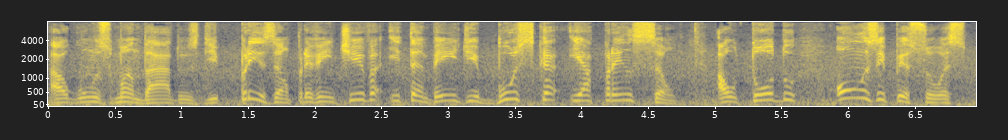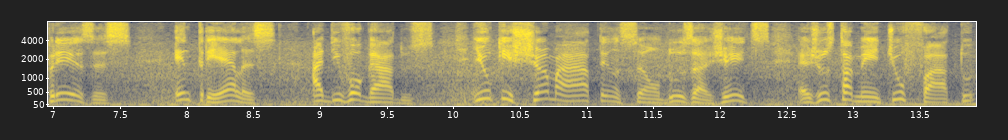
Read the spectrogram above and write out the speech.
alguns mandados de prisão preventiva e também de busca e apreensão. Ao todo, 11 pessoas presas, entre elas advogados. E o que chama a atenção dos agentes é justamente o fato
